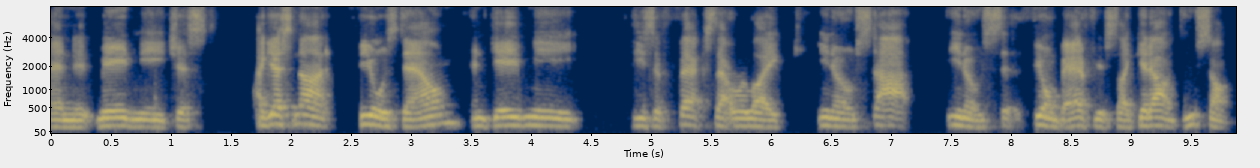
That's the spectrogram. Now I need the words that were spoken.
and it made me just i guess not feel as down and gave me these effects that were like, you know, stop, you know, feeling bad for yourself, like get out and do something.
